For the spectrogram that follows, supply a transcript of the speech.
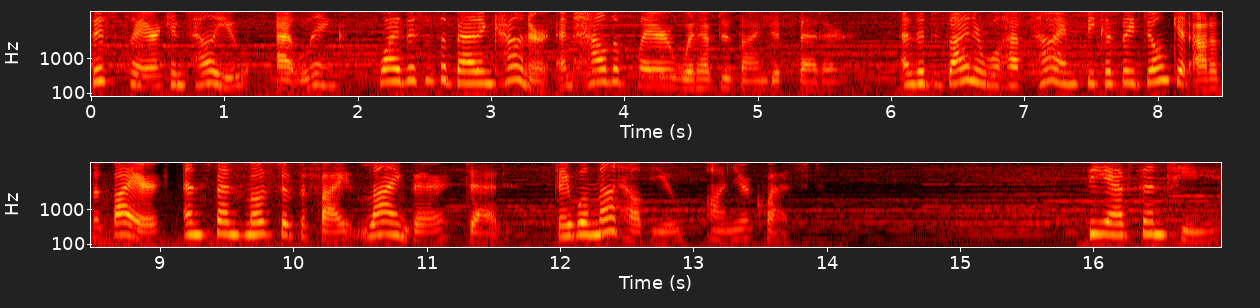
This player can tell you, at length, why this is a bad encounter and how the player would have designed it better. And the designer will have time because they don't get out of the fire and spends most of the fight lying there dead. They will not help you on your quest. The Absentee.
